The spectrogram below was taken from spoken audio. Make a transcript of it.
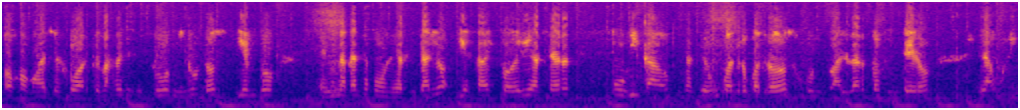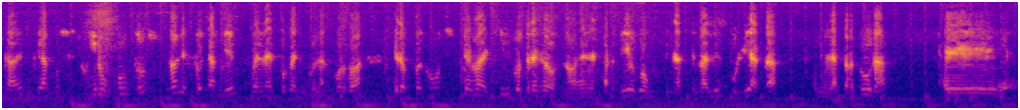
Ojo con ese jugador que más veces estuvo minutos, tiempo en una cancha como universitario y esta vez podría ser ubicado quizás de un 4-4-2 junto a Alberto Quintero. La única vez que ambos estuvieron juntos, no les fue tan bien, fue en la época de Nicolás Córdoba, pero fue con un sistema de 5-3-2, ¿no? En el partido con Binacional de Juliaca, en la apertura. Eh,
